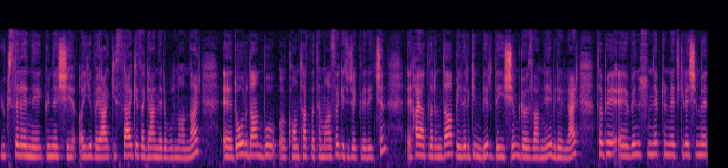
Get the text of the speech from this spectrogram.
yükseleni, güneşi, ayı veya kişisel gezegenleri bulunanlar doğrudan bu e, kontakla temasa geçecekleri için e, hayatlarında belirgin bir değişim gözlemleyebilirler. Tabi Venüs'ün Neptün'le etkileşimi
